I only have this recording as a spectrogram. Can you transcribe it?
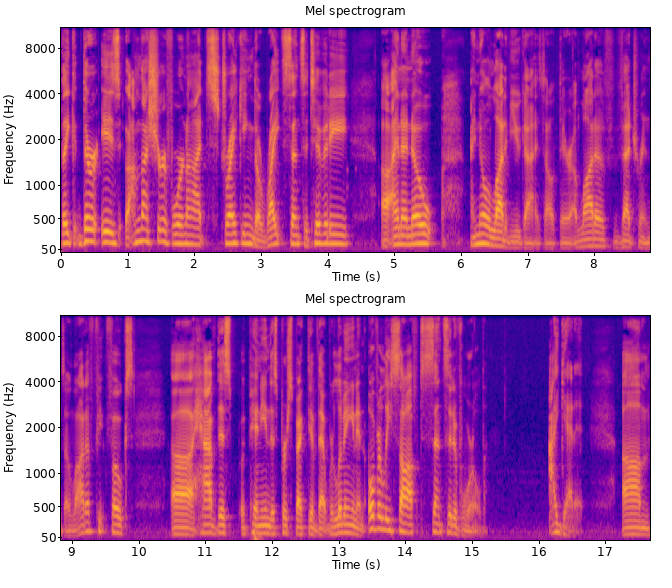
like there is. I'm not sure if we're not striking the right sensitivity. Uh, and I know I know a lot of you guys out there, a lot of veterans, a lot of pe- folks uh, have this opinion, this perspective that we're living in an overly soft, sensitive world. I get it. Um,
